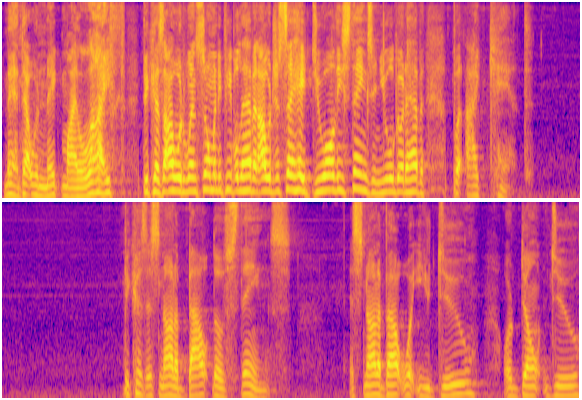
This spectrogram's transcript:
Man, that would make my life because I would win so many people to heaven. I would just say, hey, do all these things and you will go to heaven. But I can't because it's not about those things. It's not about what you do or don't do,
